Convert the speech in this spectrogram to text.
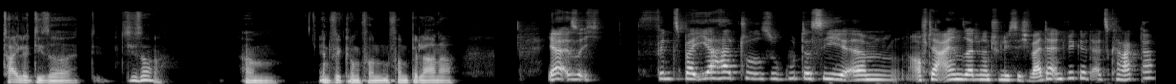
Teile dieser, dieser ähm, Entwicklung von, von Belana. Ja, also ich finde es bei ihr halt so gut, dass sie ähm, auf der einen Seite natürlich sich weiterentwickelt als Charakter,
